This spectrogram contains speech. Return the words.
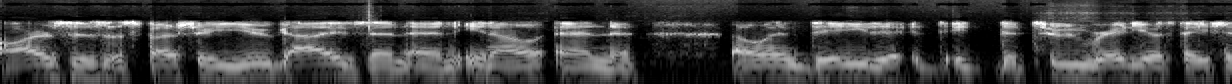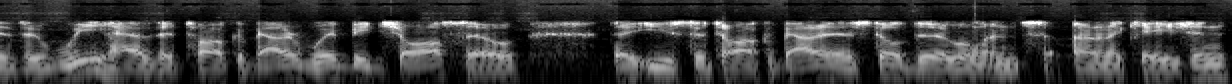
Ours is especially you guys, and and you know, and OMD, the, the two radio stations that we have that talk about it. Woodbeach also that used to talk about it and still do on, on occasion.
